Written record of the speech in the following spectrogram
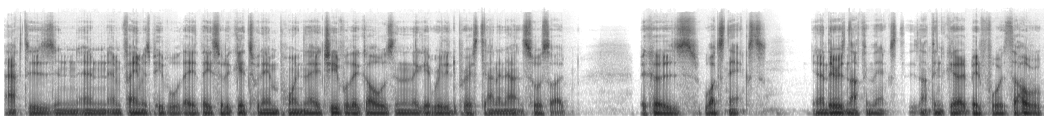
actors and, and, and famous people. They they sort of get to an end point and they achieve all their goals and then they get really depressed down and out and suicide because what's next? You know, there is nothing next. There's nothing to get out of bed for. It's the whole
